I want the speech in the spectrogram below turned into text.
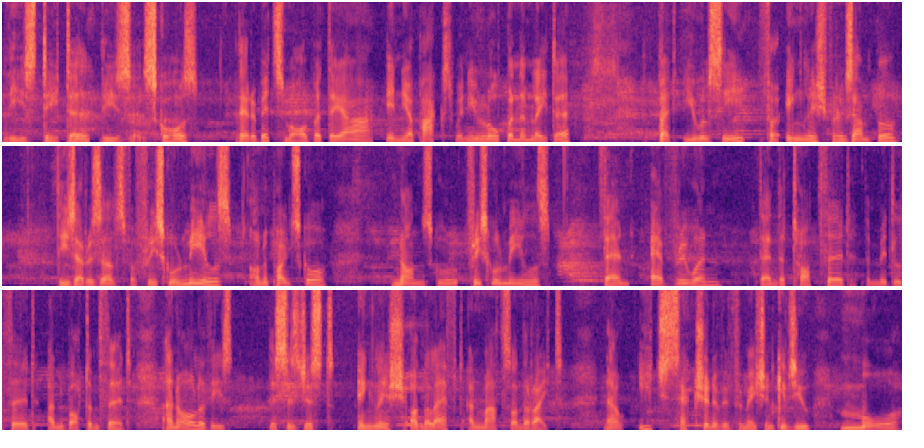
these data, these scores, they're a bit small, but they are in your packs when you'll open them later. But you will see for English, for example, these are results for free school meals on a point score, non-school free school meals, then everyone, then the top third, the middle third, and the bottom third. And all of these, this is just English on the left and maths on the right. Now, each section of information gives you more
